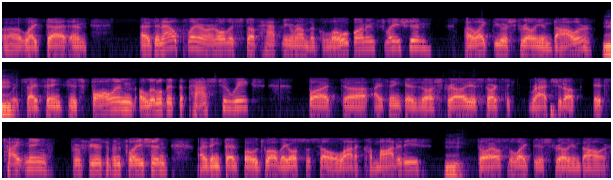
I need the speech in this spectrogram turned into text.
uh, like that. And as an out player on all this stuff happening around the globe on inflation, I like the Australian dollar, mm. which I think has fallen a little bit the past two weeks. But uh, I think as Australia starts to ratchet up its tightening for fears of inflation. I think that bodes well. They also sell a lot of commodities, mm. so I also like the Australian dollar.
